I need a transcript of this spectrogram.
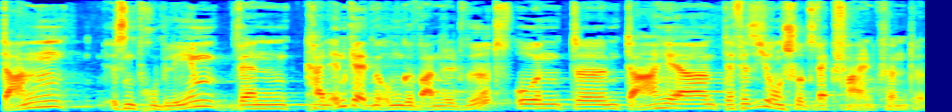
dann ist ein Problem, wenn kein Entgelt mehr umgewandelt wird und äh, daher der Versicherungsschutz wegfallen könnte.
